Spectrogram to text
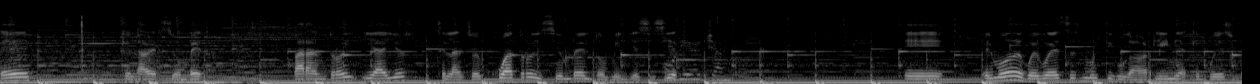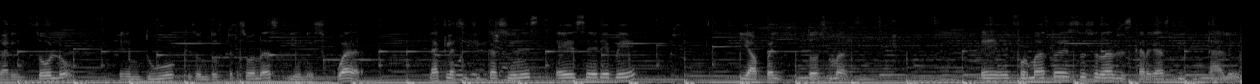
eh, que es la versión beta. Para Android y iOS se lanzó el 4 de diciembre del 2017. Eh, el modo de juego este es multijugador línea que puedes jugar en solo, en dúo, que son dos personas, y en escuadra. La clasificación es ESRB y Apple 2 más. Eh, el formato de estos son las descargas digitales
